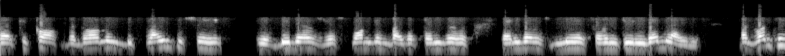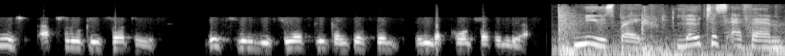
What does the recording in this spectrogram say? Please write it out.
uh, kick off. The government declined to say if bidders responded by the tender, tender's May 17 deadline. But one thing is absolutely certain. This will be fiercely contested in the courts of India. Newsbreak, Lotus FM,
